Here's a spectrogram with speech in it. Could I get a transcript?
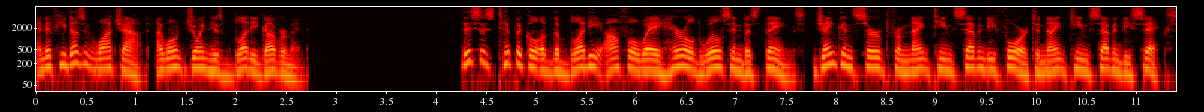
and if he doesn't watch out, I won't join his bloody government. This is typical of the bloody awful way Harold Wilson does things. Jenkins served from 1974 to 1976.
